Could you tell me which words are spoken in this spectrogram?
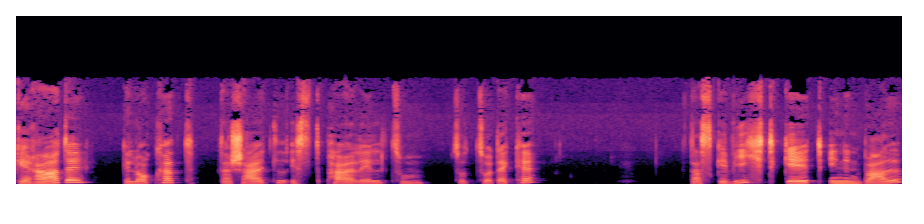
gerade, gelockert, der Scheitel ist parallel zum, zu, zur Decke das Gewicht geht in den Ball.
